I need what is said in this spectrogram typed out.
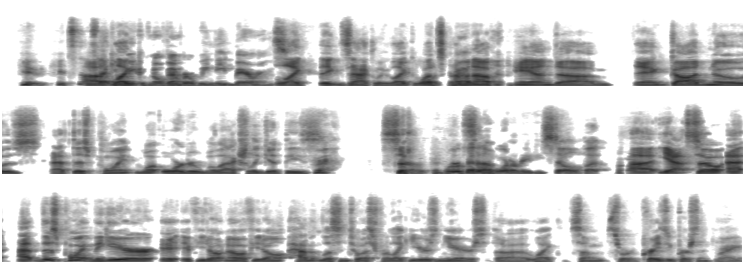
It's the Uh, second like- week of November. We need bearings. like exactly like what's coming up and um and god knows at this point what order we'll actually get these so we're better so- water even still, but uh yeah so at at this point in the year if you don't know if you don't haven't listened to us for like years and years uh like some sort of crazy person right.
